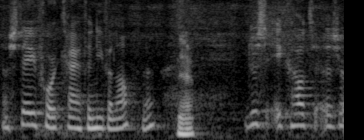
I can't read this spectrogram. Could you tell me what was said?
dan stel je voor, ik krijg er niet van af. Hè. Ja. Dus ik, had eh, zo,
